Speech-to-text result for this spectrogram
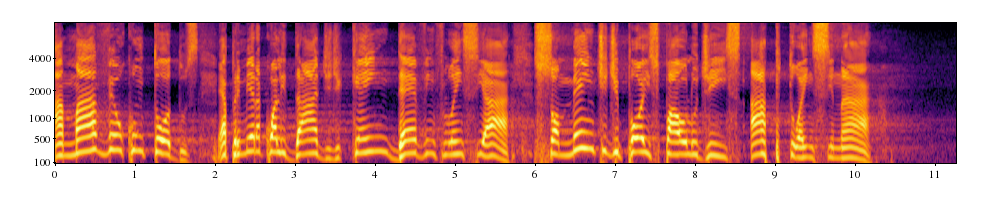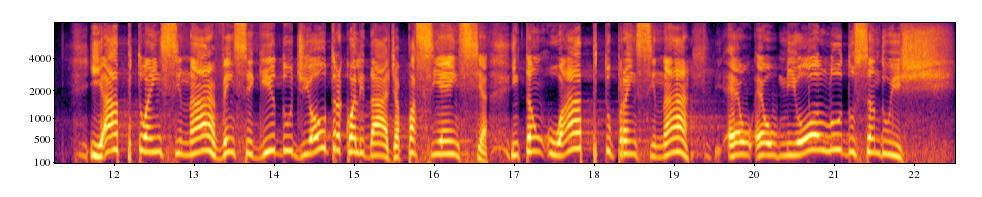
Amável com todos é a primeira qualidade de quem deve influenciar. Somente depois, Paulo diz, apto a ensinar e apto a ensinar vem seguido de outra qualidade, a paciência. Então, o apto para ensinar é o, é o miolo do sanduíche.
